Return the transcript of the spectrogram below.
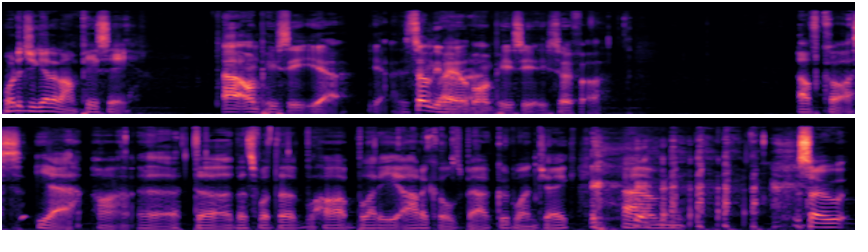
What did you get it on PC? Uh, on PC, yeah, yeah. It's only Right, available on PC so far. Of course, yeah. Uh, uh, duh, that's what the bloody article's about. Good one, Jake. Um, so,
